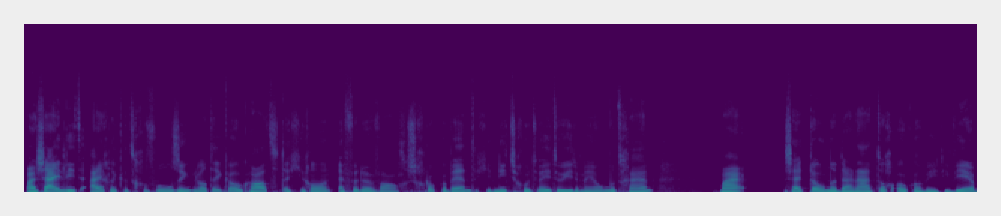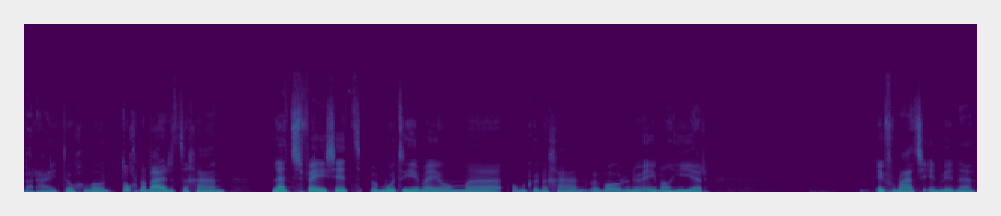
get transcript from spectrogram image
Maar zij liet eigenlijk het gevoel zien, wat ik ook had, dat je gewoon even ervan geschrokken bent, dat je niet zo goed weet hoe je ermee om moet gaan. Maar zij toonde daarna toch ook wel weer die weerbaarheid, door gewoon toch naar buiten te gaan. Let's face it, we moeten hiermee om, eh, om kunnen gaan. We wonen nu eenmaal hier. Informatie inwinnen.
